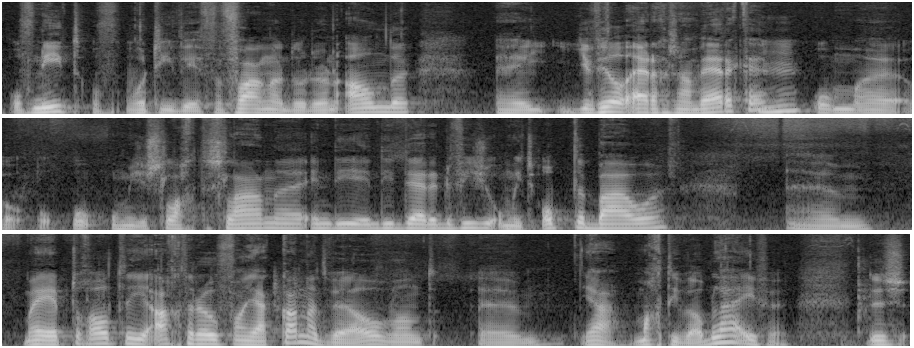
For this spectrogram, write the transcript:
Of niet? Of wordt hij weer vervangen door een ander? Uh, je wil ergens aan werken mm om, uh, om je slag te slaan uh, in, die, in die derde divisie, om iets op te bouwen. Um, maar je hebt toch altijd in je achterhoofd van, ja, kan het wel? Want um, ja, mag hij wel blijven? Dus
